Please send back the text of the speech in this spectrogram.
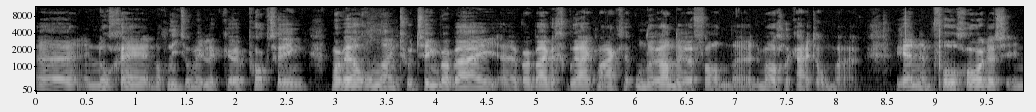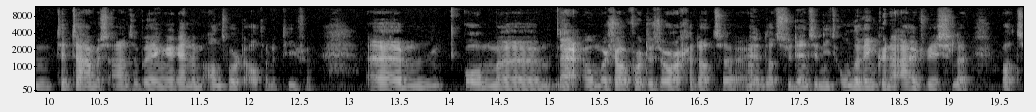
uh, nog, uh, nog niet onmiddellijk uh, proctoring, maar wel online toetsing, waarbij, waarbij we gebruik maakten onder andere van de mogelijkheid om random volgordes in tentamens aan te brengen, random antwoordalternatieven. Um, om, nou ja, om er zo voor te zorgen dat, hè, dat studenten niet onderling kunnen uitwisselen wat,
